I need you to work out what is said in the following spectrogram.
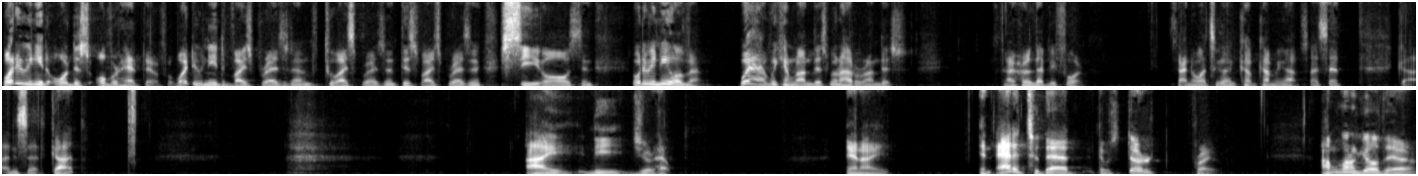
what do we need all this overhead there for? Why do we need the vice president, two vice president, this vice president, CEOs, and what do we need all them? Well, we can run this. We know how to run this. I heard that before. So I know what's going to come coming up. So I said, God, and I said, God, I need your help. And I, and added to that, there was third prayer. I'm going to go there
